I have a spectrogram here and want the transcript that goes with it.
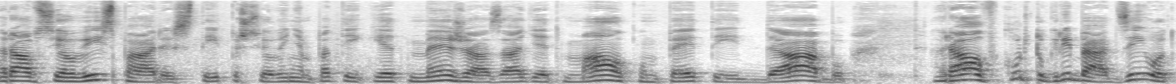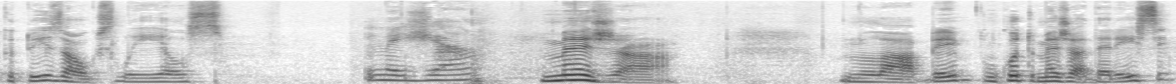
Rāfs jau vispār ir stiprs, jo viņam patīk iet mežā, zaģēt malku un pētīt dabu. Rāf, kur tu gribētu dzīvot, kad tu izaugs liels? Mežā. Mežā. Labi, un ko tu mežā darīsi?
